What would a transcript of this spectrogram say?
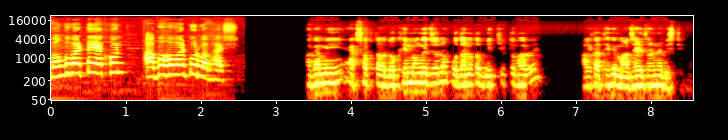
বঙ্গবার্তায় এখন আবহাওয়ার পূর্বাভাস। আগামী এক সপ্তাহ দক্ষিণবঙ্গের জন্য প্রধানত বিক্ষিপ্তভাবে হালকা থেকে মাঝারি ধরনের বৃষ্টিপাত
